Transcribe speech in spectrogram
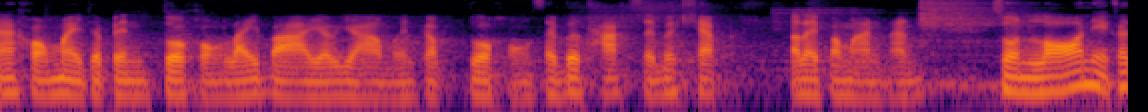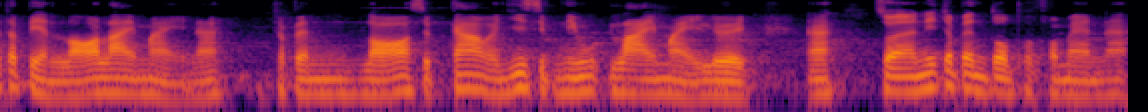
นะของใหม่จะเป็นตัวของไลท์บาร์ยาวๆ เหมือนกับตัวของ Cybertruck Cybercab อะไรประมาณนั้น ส่วนล้อเนี่ยก็จะเปลี่ยนล้อลายใหม่นะ จะเป็นล้อ 19 กับ 20 นิ้วลายใหม่เลยนะส่วนอันนี้จะเป็นตัว performance นะ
